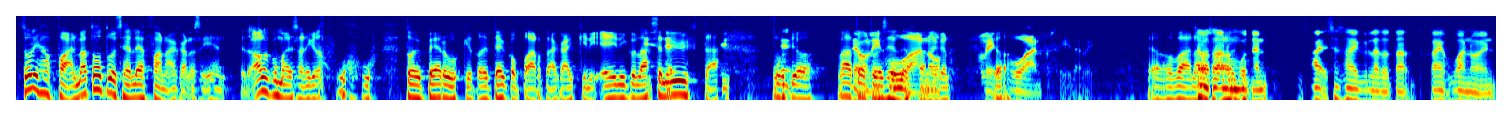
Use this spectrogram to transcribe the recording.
Se oli ihan fine. Mä totuin sen leffan aikana siihen. Alkumaissa niin, uhuh, toi perukki, toi tekoparta ja kaikki, niin ei niin lähtenyt se, yhtään. Mutta joo, mä totuin sen huono, leffan aikana. Oli joo. huono siitä. Joo, vaan se on saanut muuten, se sai, se sai kyllä tota, kai huonoin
